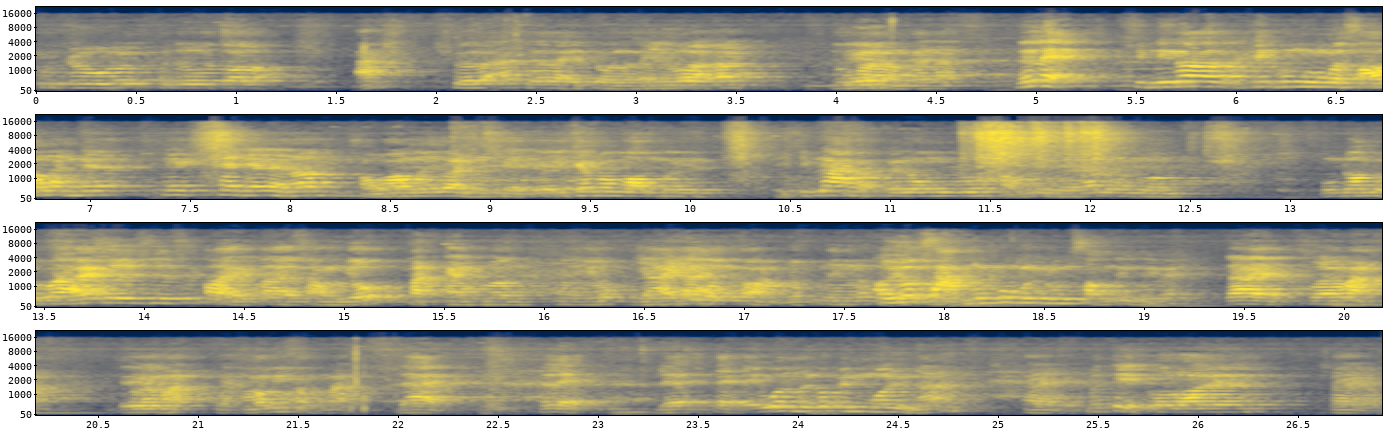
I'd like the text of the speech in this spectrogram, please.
คุณดูคุณดูตัว อะตัวละตัวอะไรตัวละไม่รู้อะก็ดูมาเหมือนกันนะนั่นแหละคลิปนี้ก็ให้พวกมึงมาซ้อมกันแค่แค่แค่นี้แหละเนาะขอวางมือก่อนเฉยเออแค่มาวอร์มมือเดี๋ยวคลิปหน้าแบบไปลงลงสองหนึ่งเลยนะลงรวมลงรวมแบบว่าว่าคือคือต่อยต่อยสองยกผัดกันคนละยกอย่าให้รวมก่อนยกหนึ่งแล้วเอายกสามมึงพวกมึงลุมสองหนึ่งได้ไหมได้คนละหมัดคนละหมัดแต่เขามีสองหมัดได้นั่นแหละเดี๋ยวแต่ไอ้อ้วนมันก็เป็นมวยอยู่นะใช่มันเตะตัวลอยเลยนะใช่ครับ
